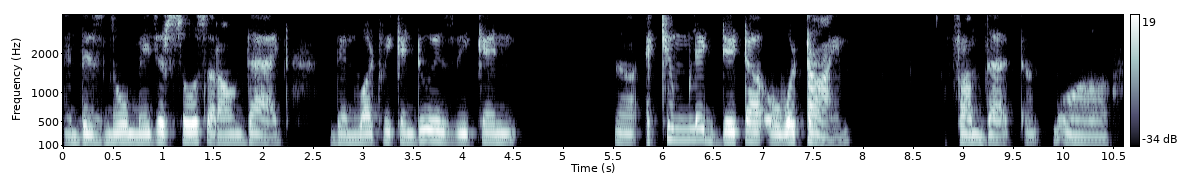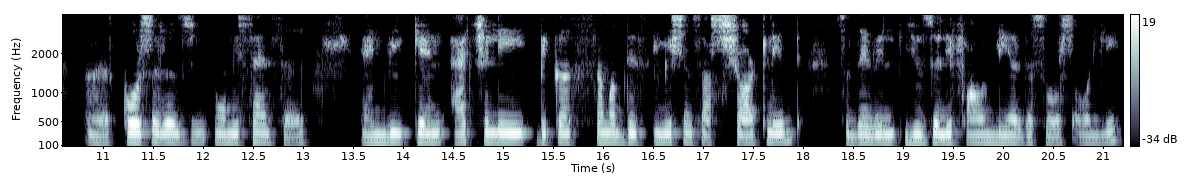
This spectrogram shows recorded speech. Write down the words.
and there is no major source around that, then what we can do is we can uh, accumulate data over time from that um, uh, uh, coarse resolution OMI sensor and we can actually because some of these emissions are short-lived so they will usually found near the source only.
